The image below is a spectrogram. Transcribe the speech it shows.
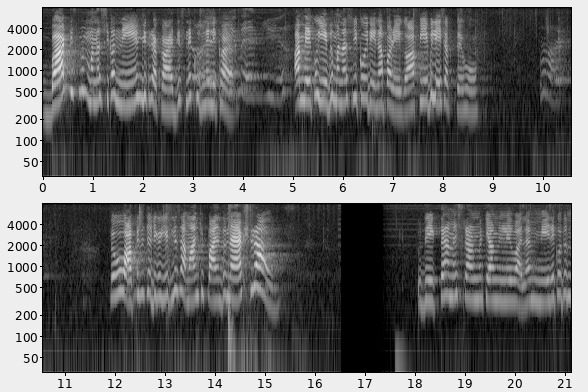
बट इसमें मनसी का नेम लिख रखा है, जिसने खुद ने लिखा है। अब मेरे को ये भी मनसी को ही देना पड़ेगा। आप ये भी ले सकते हो। तो वो वापस से चली गई, अपने सामान छुपाने तो नेक्स्ट राउंड तो देखते हैं हमें इस राउंड में क्या मिलने वाला है। मेरे को तो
